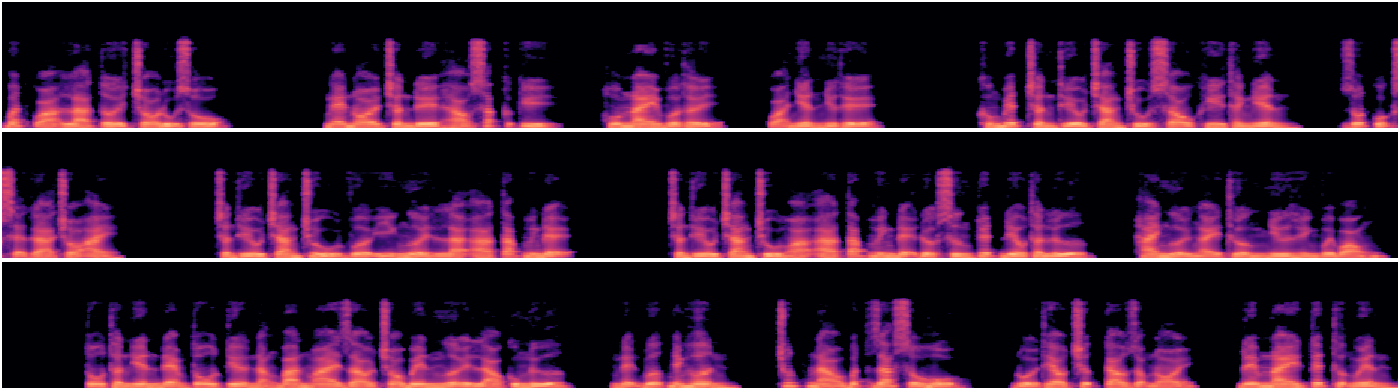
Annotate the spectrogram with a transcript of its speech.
bất quá là tới cho đủ số. Nghe nói Trần Đế háo sắc cực kỳ, hôm nay vừa thấy, quả nhiên như thế. Không biết Trần Thiếu Trang chủ sau khi thành niên, rốt cuộc sẽ gả cho ai. Trần Thiếu Trang chủ vừa ý người là A Táp huynh đệ. Trần Thiếu Trang chủ hòa A Táp huynh đệ được xưng tuyết điêu thần lữ, hai người ngày thường như hình với bóng. Tô Thần Yên đem tô tia nắng ban mai giao cho bên người lão cung nữ, nện bước nhanh hơn, chút nào bất giác xấu hổ, đuổi theo trước cao giọng nói, đêm nay Tết Thượng Nguyên,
